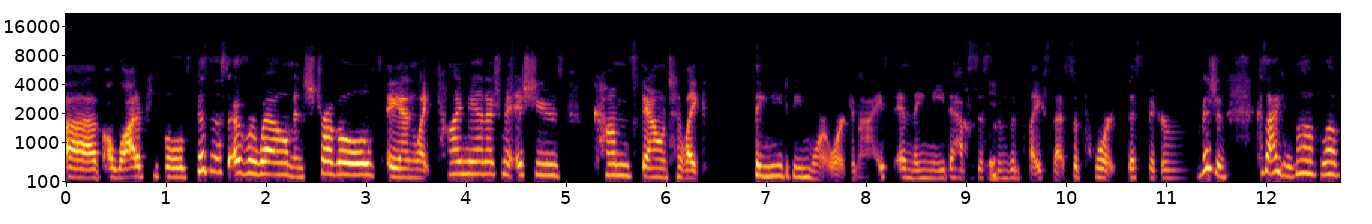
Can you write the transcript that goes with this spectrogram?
of a lot of people's business overwhelm and struggles and like time management issues comes down to like they need to be more organized and they need to have systems in place that support this bigger vision. Because i love love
